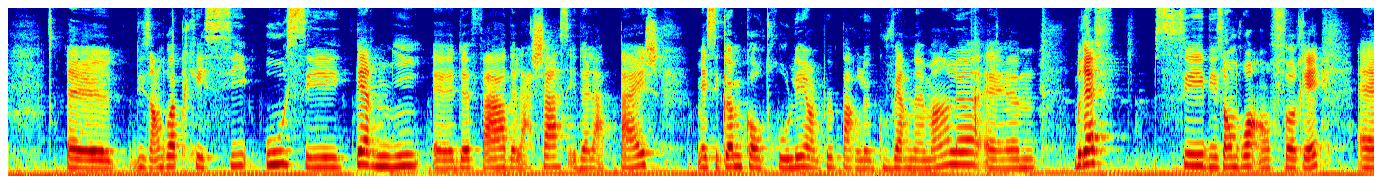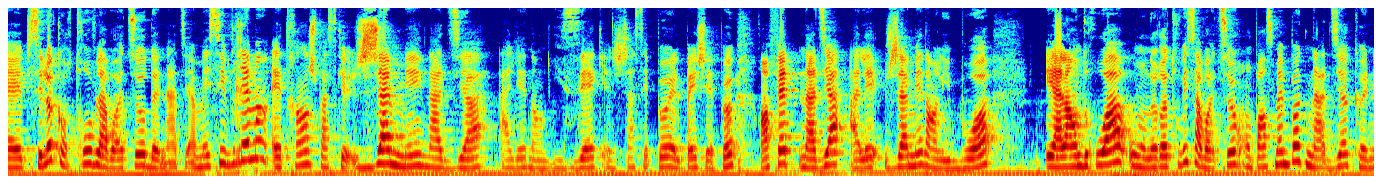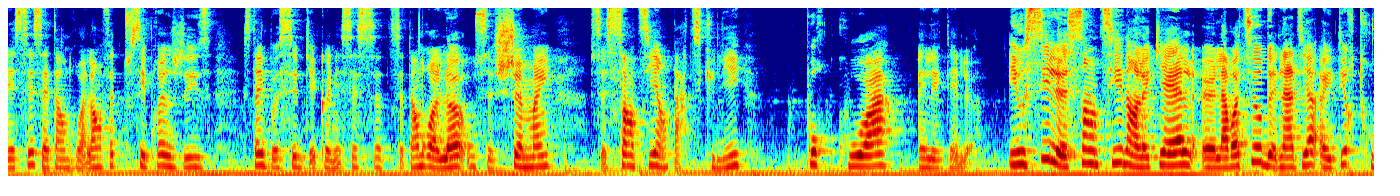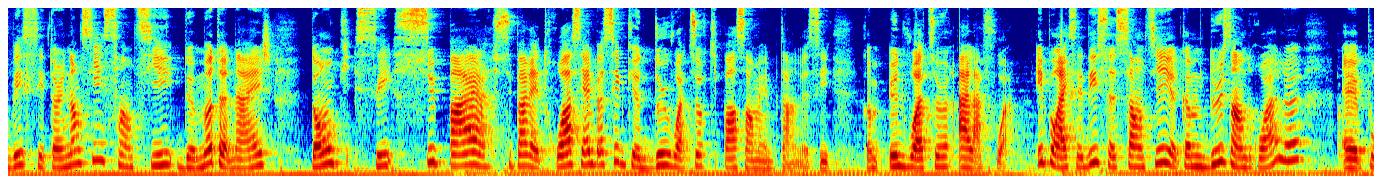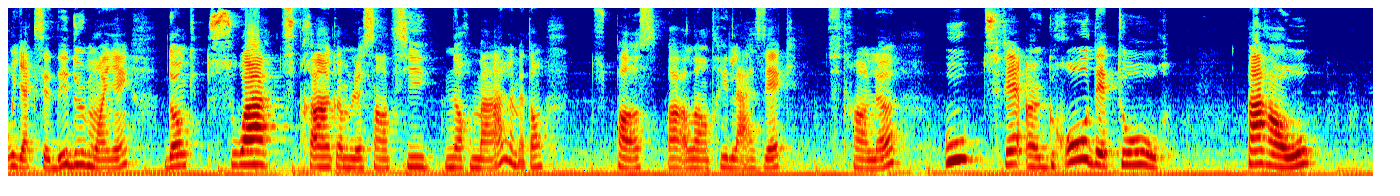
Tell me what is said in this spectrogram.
euh, des endroits précis où c'est permis euh, de faire de la chasse et de la pêche mais c'est comme contrôlé un peu par le gouvernement. Euh, bref, des endroits en forêt. Euh, c'est là qu'on retrouve la voiture de Nadia. Mais c'est vraiment étrange parce que jamais Nadia allait dans les zecs, elle chassait pas, elle pêchait pas. En fait, Nadia allait jamais dans les bois. Et à l'endroit où on a retrouvé sa voiture, on pense même pas que Nadia connaissait cet endroit-là. En fait, tous ses proches disent c'est impossible qu'elle connaissait cet endroit-là ou ce chemin, ce sentier en particulier. Pourquoi elle était là? Et aussi le sentier dans lequel euh, la voiture de Nadia a été retrouvée, c'est un ancien sentier de motoneige. Donc, c'est super, super étroit. C'est impossible qu'il y ait deux voitures qui passent en même temps. C'est comme une voiture à la fois. Et pour accéder à ce sentier, il y a comme deux endroits euh, pour y accéder, deux moyens. Donc, soit tu prends comme le sentier normal, mettons, tu passes par l'entrée de la ZEC, tu te rends là, ou tu fais un gros détour par en haut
